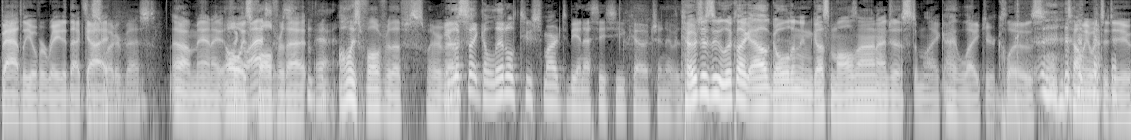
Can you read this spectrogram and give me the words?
badly overrated that It's a guy. sweater vest. Oh man, I always fall for that. Yeah. Always fall for the sweater He vest. looks like a little too smart to be an SEC coach, and it was Coaches who look like Al Golden and Gus Malzahn, I just am like, I like your clothes. Tell me what to do.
